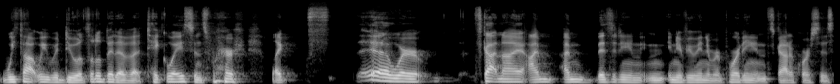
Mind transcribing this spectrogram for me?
we thought we would do a little bit of a takeaway since we're like, yeah, we're Scott and I. I'm I'm visiting, and interviewing, and reporting, and Scott, of course, is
